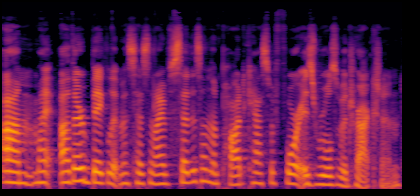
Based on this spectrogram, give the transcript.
um my other big litmus test and i've said this on the podcast before is rules of attraction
